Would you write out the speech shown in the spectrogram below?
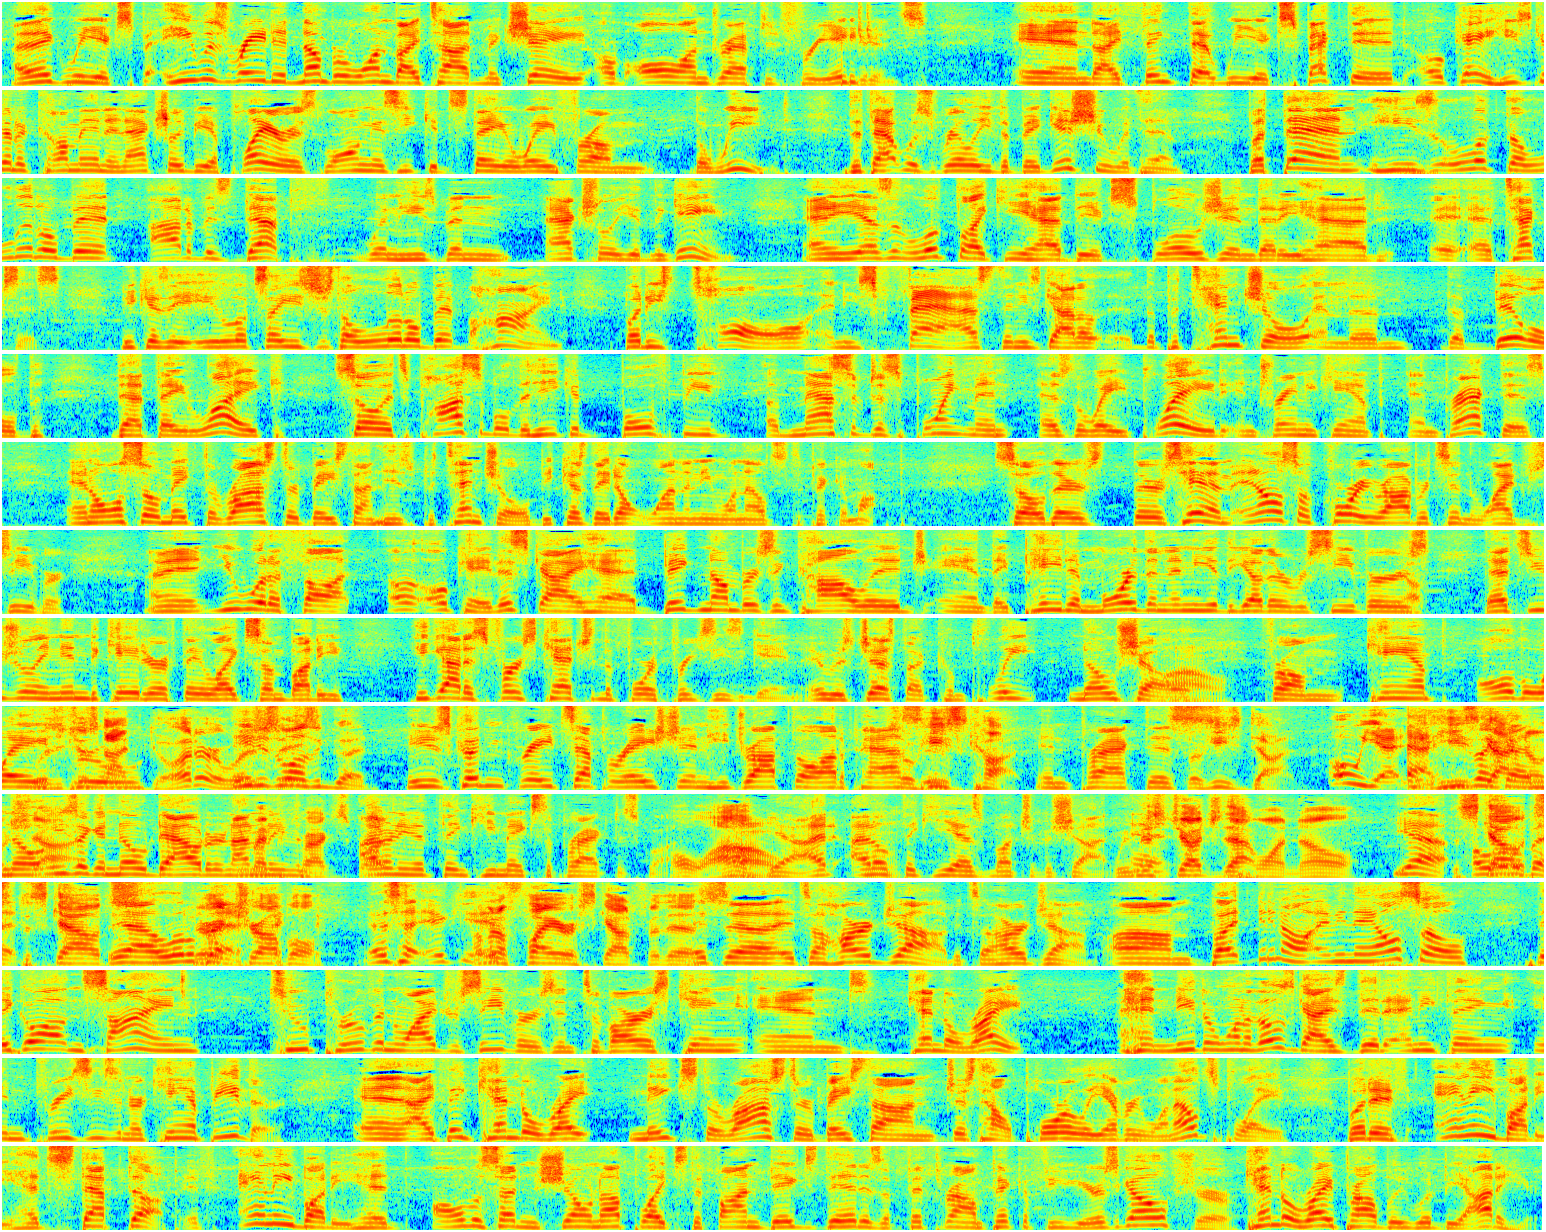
I think we expect he was rated number one by Todd McShay of all undrafted free agents, and I think that we expected okay, he's going to come in and actually be a player as long as he could stay away from the weed. That that was really the big issue with him. But then he's looked a little bit out of his depth when he's been actually in the game and he hasn't looked like he had the explosion that he had at, at Texas because he, looks like he's just a little bit behind. But he's tall and he's fast and he's got a, the potential and the the build that they like. So it's possible that he could both be a massive disappointment as the way he played in training camp and practice, and also make the roster based on his potential because they don't want anyone else to pick him up. So there's there's him and also Corey Robertson, the wide receiver. I mean, you would have thought, oh, okay, this guy had big numbers in college, and they paid him more than any of the other receivers. Yep. That's usually an indicator if they like somebody. He got his first catch in the fourth preseason game. It was just a complete no-show Wow. from camp all the way Was he through. just not good, or he was just he- wasn't good? He just couldn't create separation. He dropped a lot of passes. So he's cut. in practice. so he's done. Oh yeah, yeah. He's, he's like got a no no. He's like a no doubter, and He I don't even. I don't even think he makes the practice squad. Oh wow. Yeah, I, I don't think he has much of a shot. We And- misjudged that one. No. Yeah, The a little scouts. bit. The scouts. Yeah, a little they're bit. in trouble. It's a, it- I'm going to fire a scout for this. It's a it's a hard job. It's a hard job. Um, but you know, I mean, they also they go out and sign two proven wide receivers in Tavarres King and Kendall Wright, and neither one of those guys did anything in preseason or camp either. And I think Kendall Wright makes the roster based on just how poorly everyone else played. But if anybody had stepped up, if anybody had all of a sudden shown up like Stefon Diggs did as a fifth round pick a few years ago, Sure. Kendall Wright probably would be out of here.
